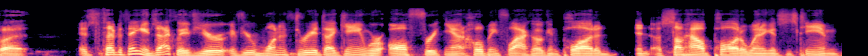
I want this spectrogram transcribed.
But It's the type of thing exactly. If you're if you're one and three at that game, we're all freaking out, hoping Flacco can pull out a and uh, somehow pull out a win against his team.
